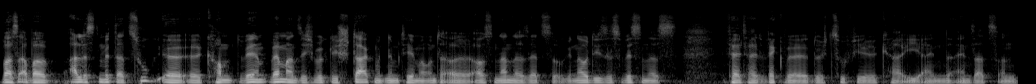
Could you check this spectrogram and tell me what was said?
was aber alles mit dazu äh, äh kommt, wenn, wenn, man sich wirklich stark mit einem Thema unter, äh, auseinandersetzt. So genau dieses Wissen, das fällt halt weg durch zu viel KI-Einsatz und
